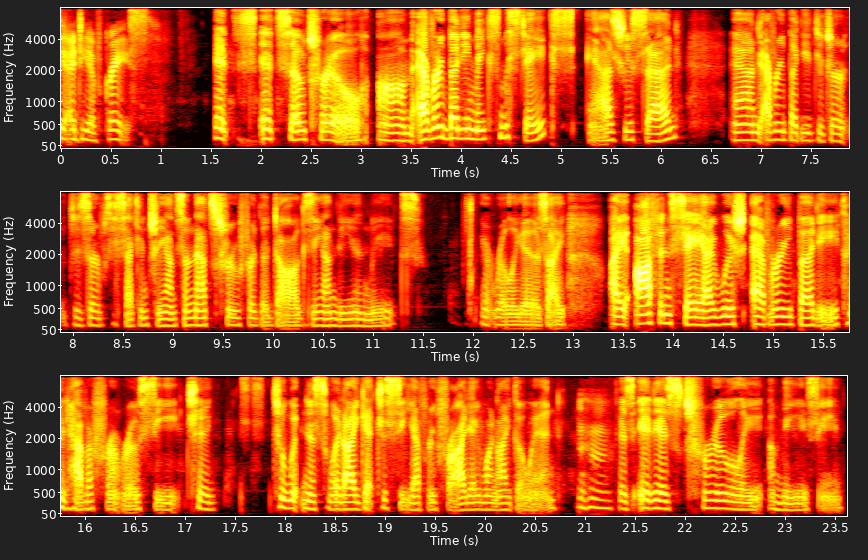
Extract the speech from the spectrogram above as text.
the idea of grace it's it's so true. Um, everybody makes mistakes, as you said, and everybody de- deserves a second chance, and that's true for the dogs and the inmates. It really is. I I often say I wish everybody could have a front row seat to to witness what I get to see every Friday when I go in, because mm-hmm. it is truly amazing.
